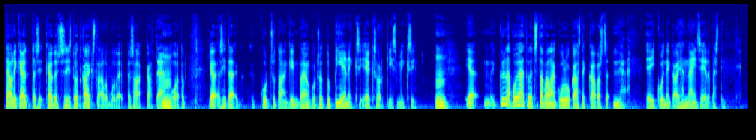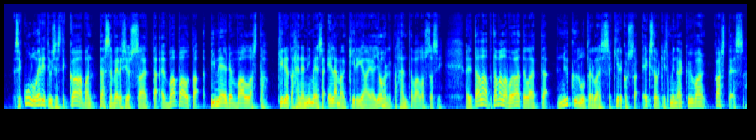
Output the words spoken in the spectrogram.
tämä oli käytössä, käytössä siis 1800-luvulle saakka tämä mm. muoto. Ja sitä kutsutaankin tai on kutsuttu pieneksi eksorkismiksi – Mm. Ja kyllä voi ajatella, että se tavallaan kuuluu kastekaavassa yhä, ei kuitenkaan ihan näin selvästi. Se kuuluu erityisesti kaavan tässä versiossa, että vapauta pimeyden vallasta, kirjoita hänen nimensä elämän kirjaa ja johdata häntä valossasi. Eli tavallaan voi ajatella, että nykyluterilaisessa kirkossa eksorkismi näkyy vain kasteessa.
